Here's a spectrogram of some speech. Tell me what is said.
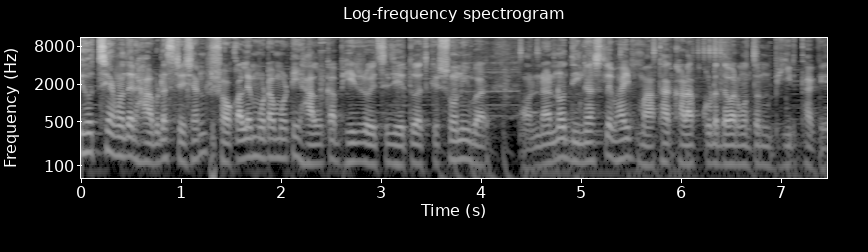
এই হচ্ছে আমাদের হাবড়া স্টেশন। সকালে মোটামুটি হালকা ভিড় রয়েছে, যেহেতু আজকে শনিবার। অন্যান্য দিন আসলে ভাই মাথা খারাপ করে দেওয়ার মতন ভিড় থাকে।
